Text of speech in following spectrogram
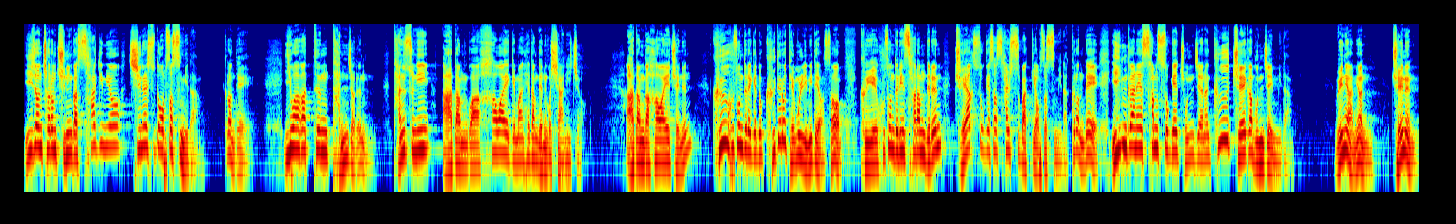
이전처럼 주님과 사귀며 지낼 수도 없었습니다. 그런데 이와 같은 단절은 단순히 아담과 하와에게만 해당되는 것이 아니죠. 아담과 하와의 죄는 그 후손들에게도 그대로 대물림이 되어서 그의 후손들인 사람들은 죄악 속에서 살 수밖에 없었습니다. 그런데 인간의 삶 속에 존재하는 그 죄가 문제입니다. 왜냐하면 죄는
